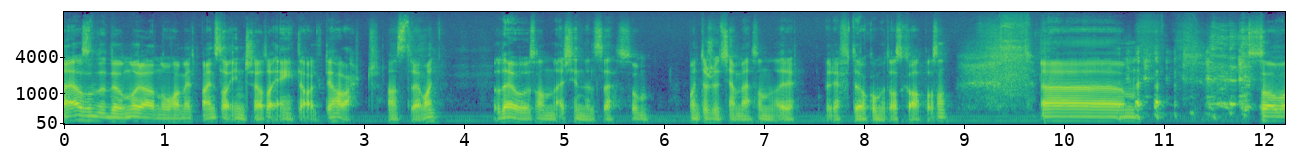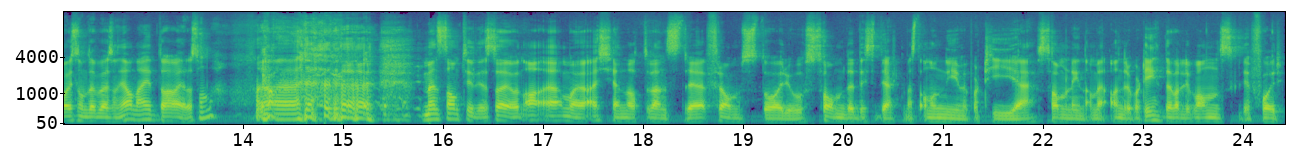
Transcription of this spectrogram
Nei, altså det, det, er jo Når jeg nå har meldt meg inn, så innser jeg at jeg egentlig alltid har vært venstremann. Og Det er jo sånn erkjennelse som man til slutt kommer med. sånn ref- det å komme ut av skapet og sånn. Uh, så liksom det bare sånn Ja, nei, da er det sånn, da. Men samtidig så er jo jeg må jo erkjenne at Venstre framstår jo som det desidert mest anonyme partiet sammenligna med andre parti. Det er veldig vanskelig for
